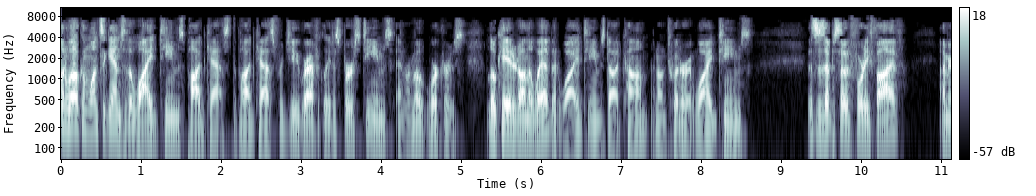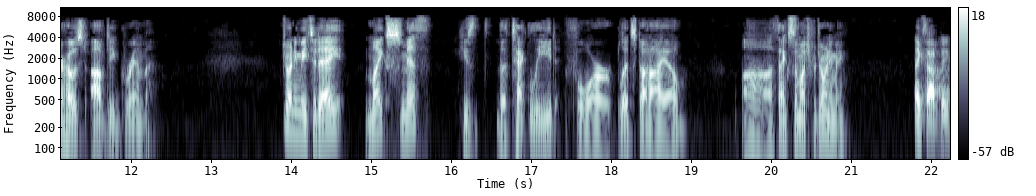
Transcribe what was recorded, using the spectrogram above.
and welcome once again to the Wide Teams podcast, the podcast for geographically dispersed teams and remote workers, located on the web at wideteams.com and on Twitter at wideteams. This is episode 45. I'm your host, Avdi Grimm. Joining me today, Mike Smith. He's the tech lead for Blitz.io. Uh, thanks so much for joining me. Thanks, Avdi.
